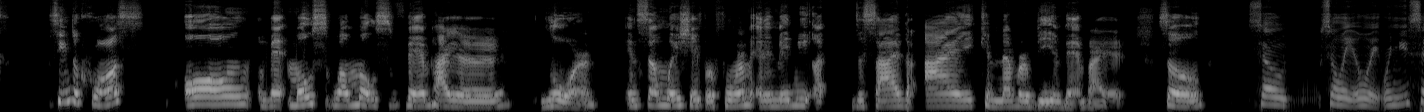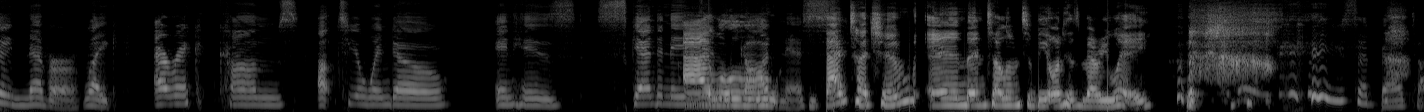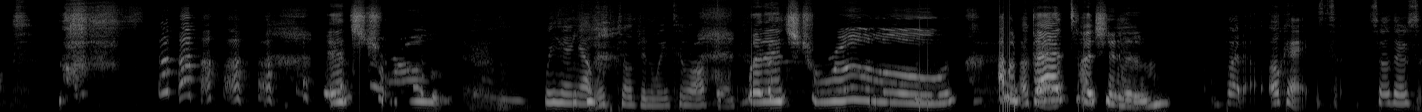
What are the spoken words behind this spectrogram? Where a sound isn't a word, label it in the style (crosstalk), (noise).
seem to cross all most well most vampire lore in some way, shape, or form, and it made me uh, decide that I can never be a vampire. So, so so wait, wait. When you say never, like Eric comes up to your window in his Scandinavian I will godness. I'd touch him and then tell him to be on his merry way. (laughs) you said bad touch. (laughs) it's true. We hang out with (laughs) children way too often. But it's true. I would okay. bad touch him. But okay, so, so there's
